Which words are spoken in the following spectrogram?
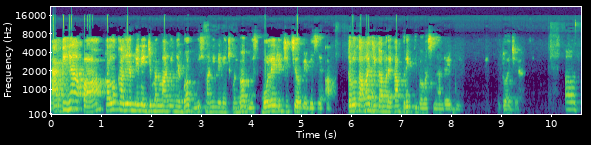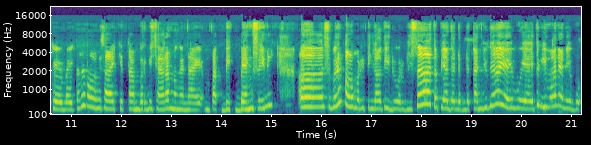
Artinya apa? Kalau kalian manajemen money-nya bagus, money management bagus, boleh dicicil BBCA. Terutama jika mereka break di bawah 9.000. Itu aja. Oke, baik. Tapi kalau misalnya kita berbicara mengenai empat big banks ini, uh, sebenarnya kalau mau ditinggal tidur bisa, tapi agak deg-degan juga ya Ibu ya. Itu gimana nih Ibu?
